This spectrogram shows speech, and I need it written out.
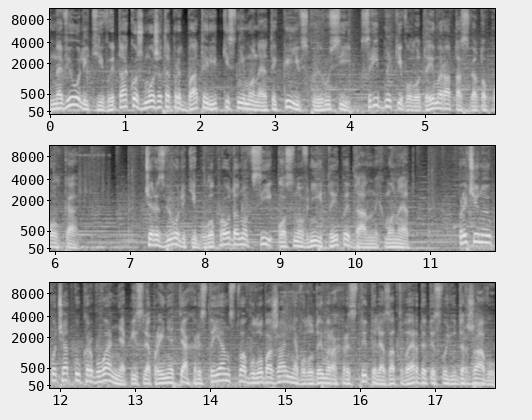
На Віоліті ви також можете придбати рідкісні монети Київської Русі, срібники Володимира та Святополка. Через Віоліті було продано всі основні типи даних монет. Причиною початку карбування після прийняття християнства було бажання Володимира Хрестителя затвердити свою державу,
